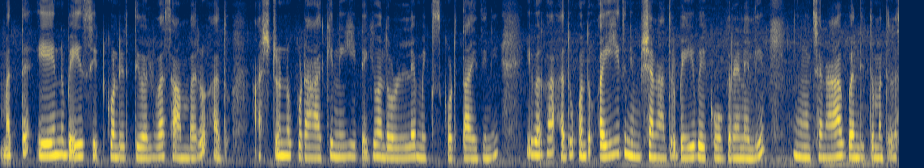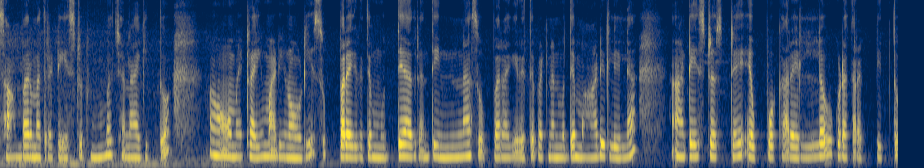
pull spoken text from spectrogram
ಮತ್ತು ಏನು ಬೇಯಿಸಿ ಇಟ್ಕೊಂಡಿರ್ತೀವಲ್ವ ಸಾಂಬಾರು ಅದು. ಅಷ್ಟನ್ನು ಕೂಡ ಹಾಕಿ ನೀಟಾಗಿ ಒಂದು ಒಳ್ಳೆ ಮಿಕ್ಸ್ ಕೊಡ್ತಾ ಇದ್ದೀನಿ. ಇವಾಗ ಅದು ಒಂದು ಐದು ನಿಮಿಷನಾದರೂ ಬೇಯಬೇಕು ಒಗ್ಗರಣೆಯಲ್ಲಿ ಚೆನ್ನಾಗಿ ಬಂದಿತ್ತು ಮಾತ್ರ. ಸಾಂಬಾರು ಮಾತ್ರ ಟೇಸ್ಟು ತುಂಬ ಚೆನ್ನಾಗಿತ್ತು. ಒಮ್ಮೆ ಟ್ರೈ ಮಾಡಿ ನೋಡಿ. ಸೂಪರಾಗಿರುತ್ತೆ. ಮುದ್ದೆ ಆದ್ರಂತೆ ಇನ್ನೂ ಸೂಪರಾಗಿರುತ್ತೆ. ಬಟ್ ನಾನು ಮುದ್ದೆ ಮಾಡಿರಲಿಲ್ಲ. ಟೇಸ್ಟ್ ಅಷ್ಟೇ, ಉಪ್ಪು, ಖಾರ ಎಲ್ಲವೂ ಕೂಡ ಕರೆಕ್ಟ್ ಇತ್ತು.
